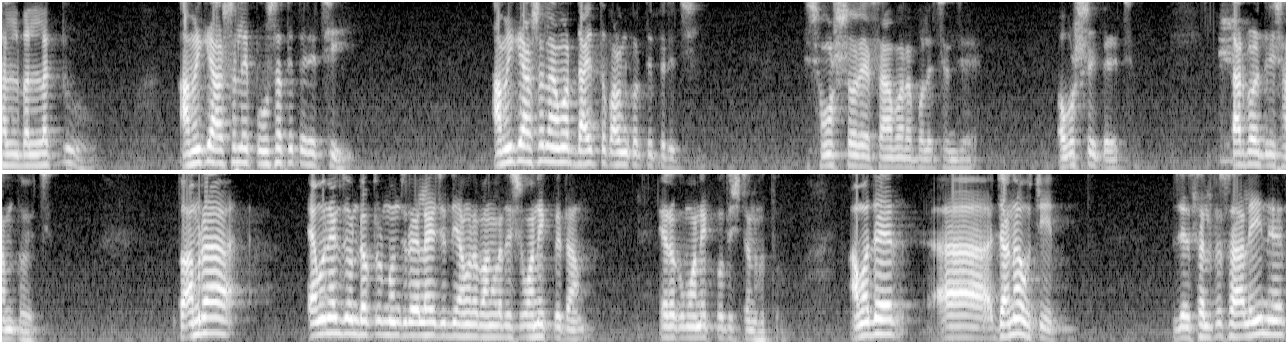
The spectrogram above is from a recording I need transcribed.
হালবাল্লাক্তু আমি কি আসলে পৌঁছাতে পেরেছি? আমি কি আসলে আমার দায়িত্ব পালন করতে পেরেছি? সমস্যরে সাহাবারা বলেছেন যে, অবশ্যই পেরেছেন। তারপরে তিনি শান্ত হয়েছেন। তো আমরা এমন একজন ডক্টর মঞ্জুর এলাহি যদি আমরা বাংলাদেশে অনেক পেতাম, এরকম অনেক প্রতিষ্ঠান হতো। আমাদের জানা উচিত যে সেলফে সালিনের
